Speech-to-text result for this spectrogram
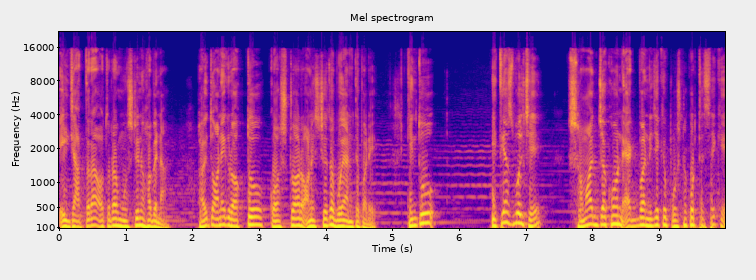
এই যাত্রা অতটা মসৃণ হবে না। হয়তো অনেক রক্ত, কষ্ট আর অনিশ্চয়তা বয়ে আনতে পারে। কিন্তু ইতিহাস বলছে সমাজ যখন একবার নিজেকে প্রশ্ন করতে শেখে,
